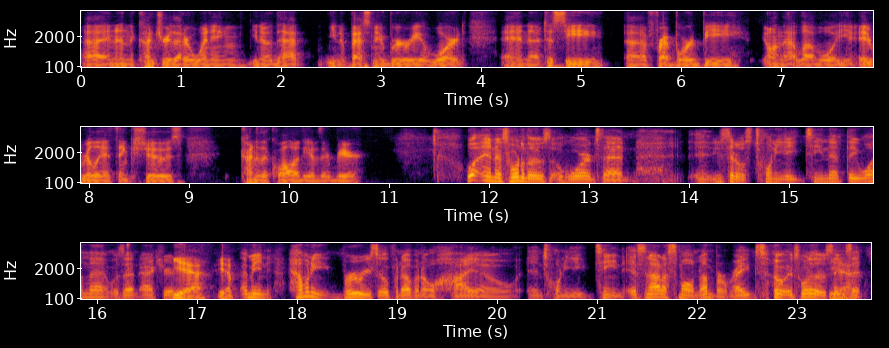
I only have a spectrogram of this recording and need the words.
uh, and in the country that are winning, you know, that you know best new brewery award. And uh, to see uh, Fretboard be on that level, it it really I think shows kind of the quality of their beer. Well, and it's one of those awards that uh, you said it was 2018 that they won that. Was that accurate? Yeah. Yep. I mean, how many breweries opened up in Ohio in 2018? It's not a small number, right? So it's one of those things Yeah. that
